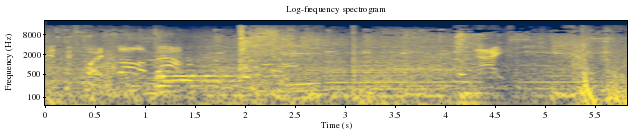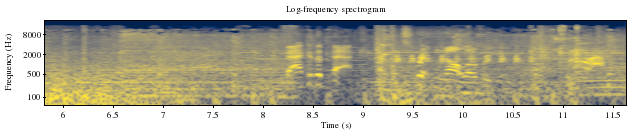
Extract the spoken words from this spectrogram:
This is what it's all about. Nice. Back of the pack. It's written all over you.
